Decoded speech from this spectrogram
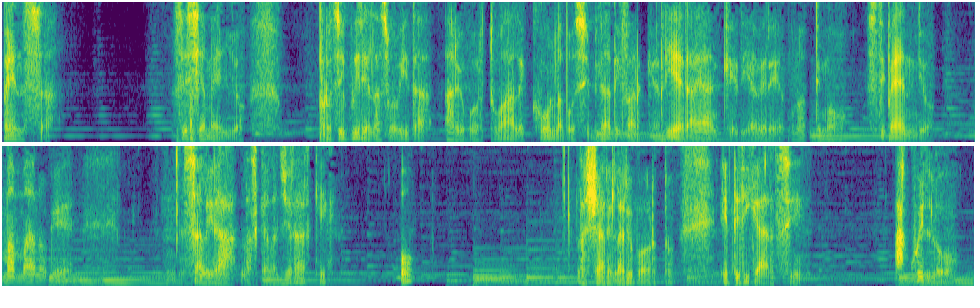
pensa se sia meglio proseguire la sua vita aeroportuale con la possibilità di far carriera e anche di avere un ottimo stipendio man mano che salirà la scala gerarchica lasciare l'aeroporto e dedicarsi a quello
